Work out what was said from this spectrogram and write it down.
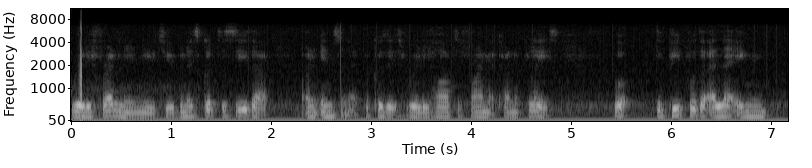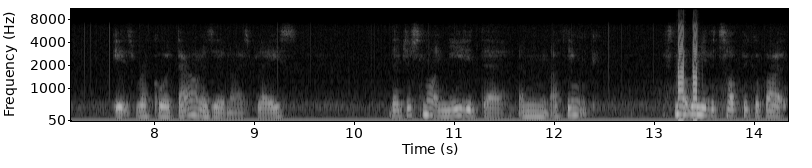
really friendly in YouTube, and it's good to see that on the internet because it's really hard to find that kind of place. But the people that are letting its record down as a nice place, they're just not needed there. And I think it's not really the topic about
